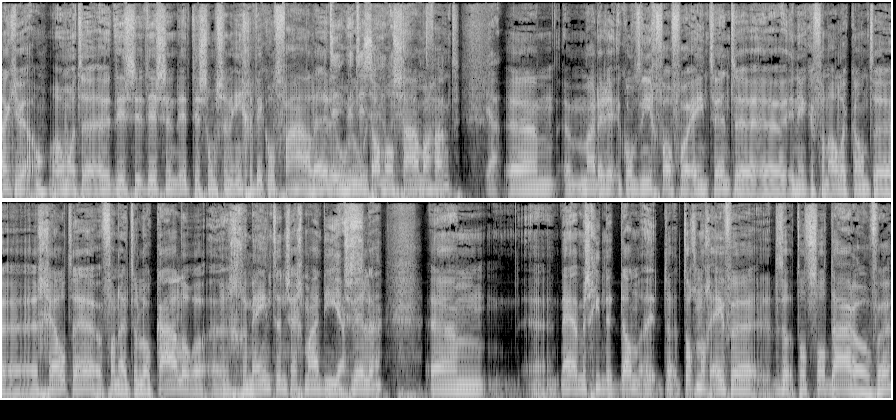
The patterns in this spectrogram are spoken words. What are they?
Dankjewel. Om het, uh, het, is, het, is een, het is soms een ingewikkeld verhaal, hè? hoe het, het allemaal samenhangt. Ja. Um, maar er komt in ieder geval voor 120 uh, in één keer van alle kanten uh, geld. Hè? Vanuit de lokale gemeenten, zeg maar, die yes. iets willen. Um, nou ja, misschien dan toch nog even tot slot daarover.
